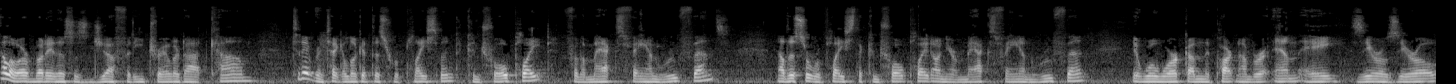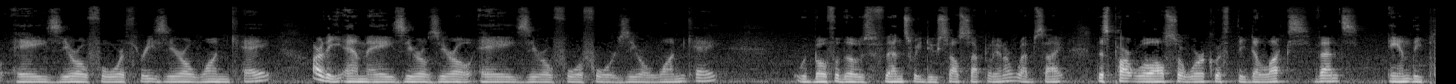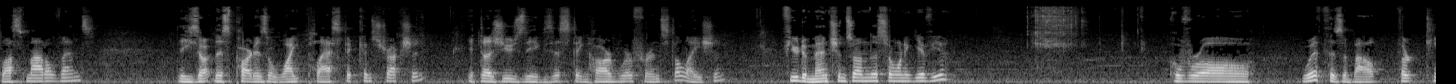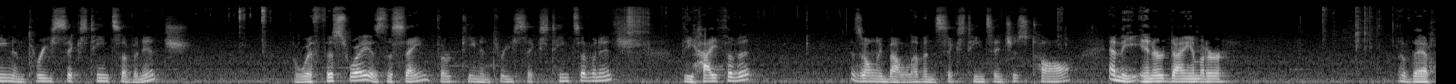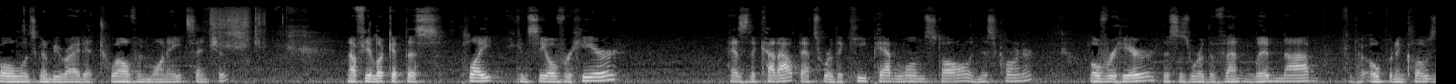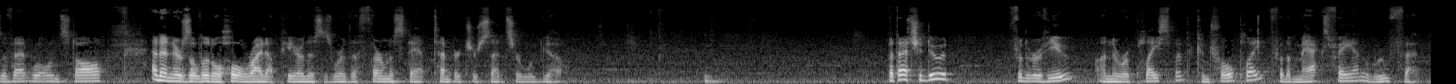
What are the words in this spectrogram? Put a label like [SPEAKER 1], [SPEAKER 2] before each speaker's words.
[SPEAKER 1] Hello everybody, this is Jeff at eTrailer.com. Today we're going to take a look at this replacement control plate for the MaxxFan roof vents. Now this will replace the control plate on your MaxxFan roof vent. It will work on the part number MA00A04301K or the MA00A04401K. With both of those vents we do sell separately on our website. This part will also work with the deluxe vents and the plus model vents. These are, this part is a white plastic construction. It does use the existing hardware for installation. A few dimensions on this I want to give you. Overall width is about 13 and 3 sixteenths of an inch. The width this way is the same, 13 and 3 sixteenths of an inch. The height of it is only about 11 sixteenths inches tall. And the inner diameter of that hole is going to be right at 12 and 1 8 inches. Now if you look at this plate, you can see over here has the cutout. That's where the keypad will install in this corner. Over here, this is where the vent lid knob for the open and close the vent will install. And then there's a little hole right up here. This is where the thermostat temperature sensor would go. But that should do it for the review on the replacement control plate for the MaxxFan roof vent.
